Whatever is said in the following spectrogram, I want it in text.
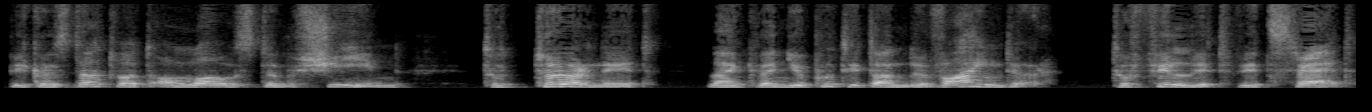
because that's what allows the machine to turn it like when you put it on the winder to fill it with thread.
